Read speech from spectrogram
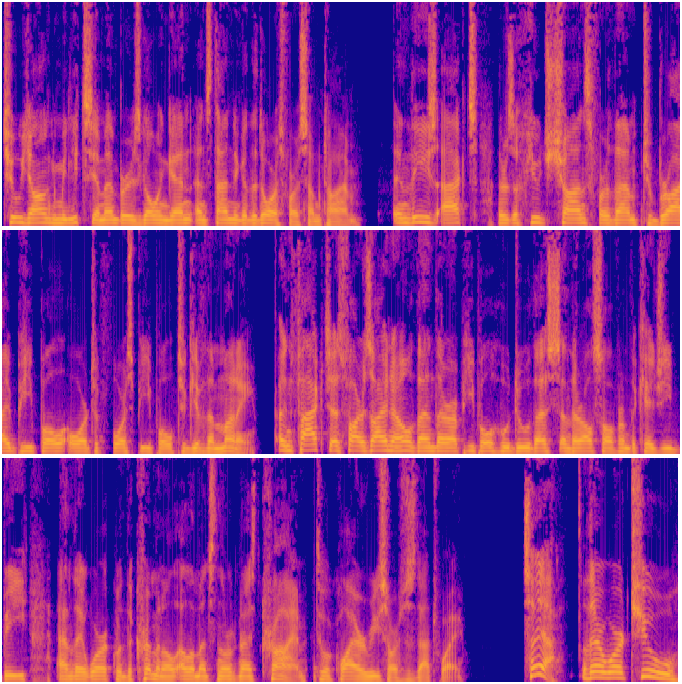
two young militia members going in and standing at the doors for some time. In these acts, there's a huge chance for them to bribe people or to force people to give them money. In fact, as far as I know, then there are people who do this, and they're also from the KGB, and they work with the criminal elements in organized crime to acquire resources that way. So, yeah, there were two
